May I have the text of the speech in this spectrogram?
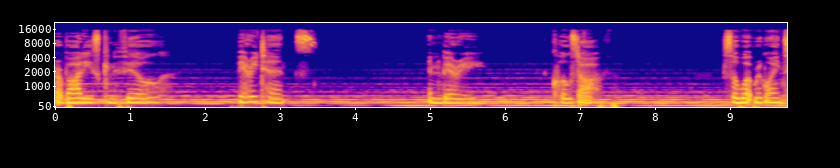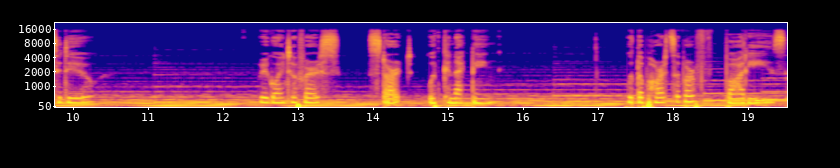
our bodies can feel very tense and very closed off. So, what we're going to do, we're going to first start with connecting with the parts of our bodies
